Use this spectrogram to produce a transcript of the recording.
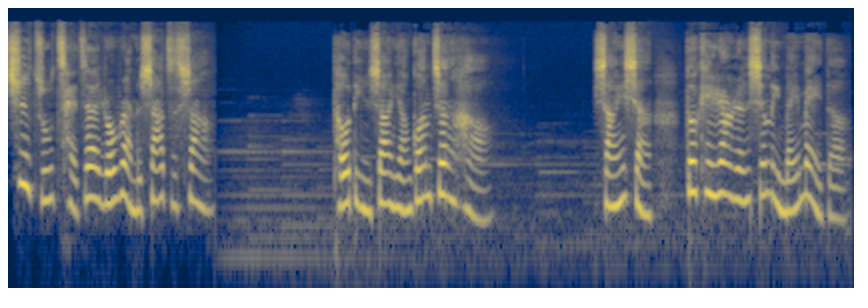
赤足踩在柔软的沙子上，头顶上阳光正好。想一想，都可以让人心里美美的。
